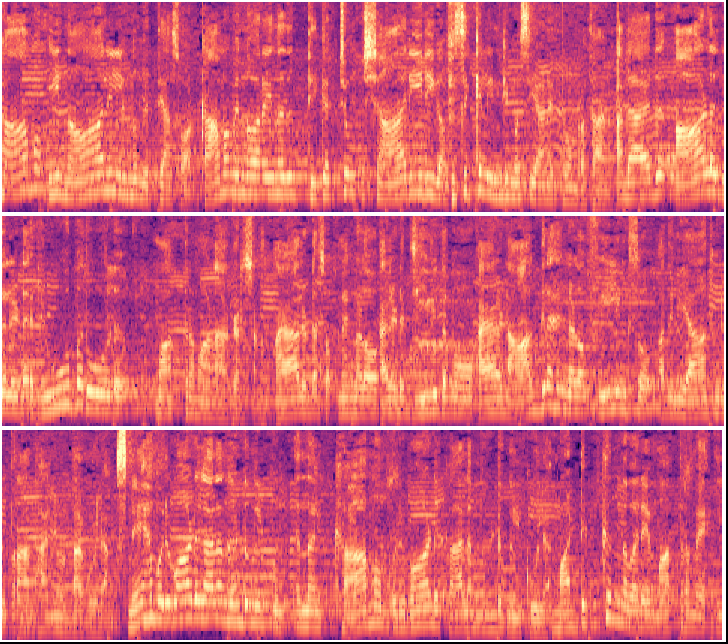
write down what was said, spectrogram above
കാമം ഈ നാലിൽ നിന്നും വ്യത്യാസമാണ്. കാമം എന്ന് പറയുന്നത് തികച്ചും ശാരീരിക ഫിസിക്കൽ ഇന്റിമസിയാണ് ഏറ്റവും പ്രധാനം. അതായത് ആളുകളുടെ രൂപത്തോട് മാത്രമാണ് ആകർഷണം. അയാളുടെ സ്വപ്നങ്ങളോ അയാളുടെ ജീവിതമോ അയാളുടെ ആഗ്രഹങ്ങളോ ഫീലിങ്സോ അതിന് യാതൊരു പ്രാധാന്യം ഉണ്ടാകൂല. സ്നേഹം ഒരുപാട് കാലം നീണ്ടു നിൽക്കും. എന്നാൽ കാമം ഒരുപാട് കാലം നീണ്ടു നിൽക്കൂല. മടുക്കുന്നവരെ മാത്രമേ ഈ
